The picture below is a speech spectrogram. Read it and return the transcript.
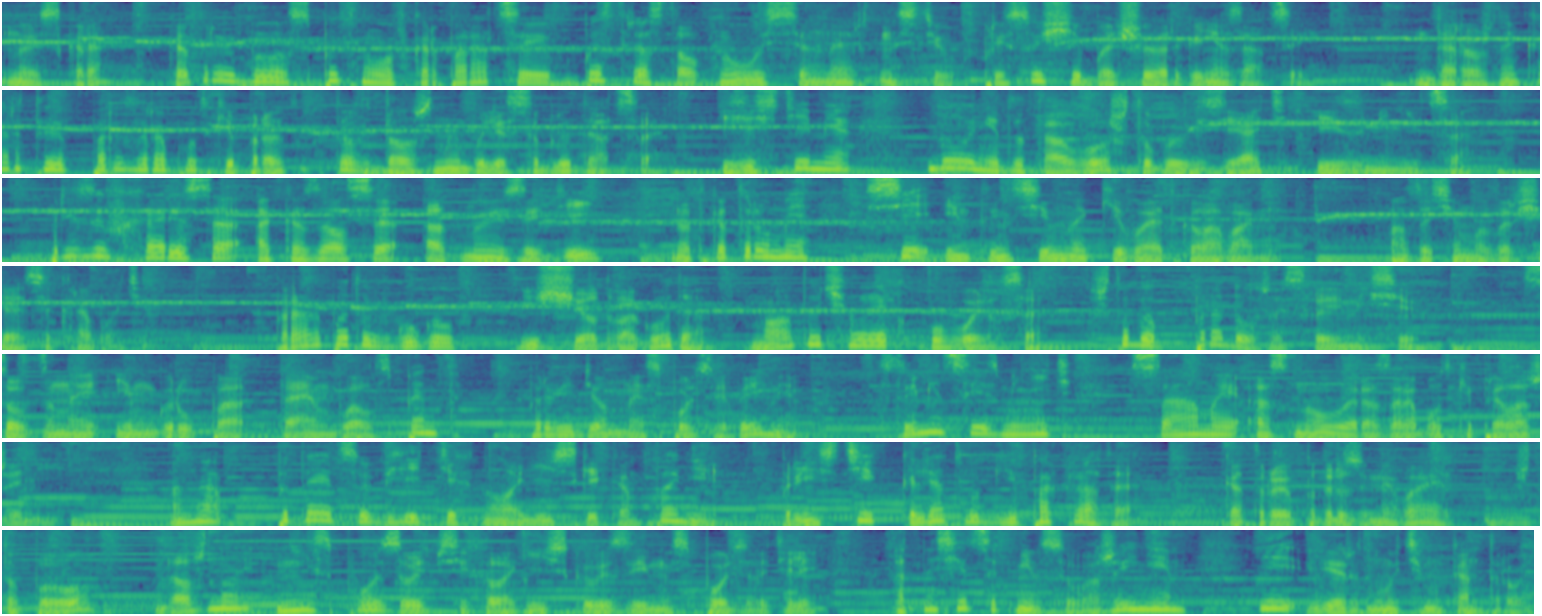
Но искра, которая была вспыхнула в корпорации, быстро столкнулась с инертностью, присущей большой организации – Дорожные карты по разработке продуктов должны были соблюдаться, и системе было не до того, чтобы взять и измениться. Призыв Харриса оказался одной из идей, над которыми все интенсивно кивают головами, а затем возвращаются к работе. Проработав в Google еще два года, молодой человек уволился, чтобы продолжить свою миссию. Созданная им группа Time Well Spent, проведенная с пользой время, стремится изменить самые основы разработки приложений. Она пытается убедить технологические компании принести клятву Гиппократа, которая подразумевает, что ПО должно не использовать психологическую уязвимость пользователей, относиться к ним с уважением и вернуть им контроль.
